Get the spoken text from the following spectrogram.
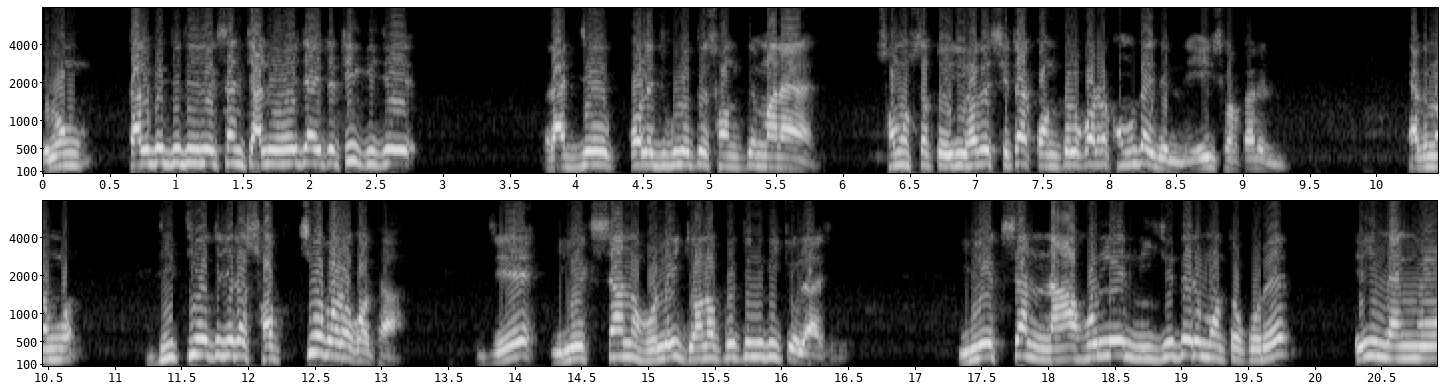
এবং কালকে যদি ইলেকশন চালু হয়ে যায়, এটা ঠিকই যে রাজ্যে কলেজগুলোতে মানে সমস্যা তৈরি হবে, সেটা কন্ট্রোল করার ক্ষমতা এদের নেই, এই সরকারের নেই। এক নম্বর। দ্বিতীয়ত যেটা সবচেয়ে বড় কথা, যে ইলেকশন হলেই জনপ্রতিনিধি চলে আসবে। ইলেকশন না হলে নিজেদের মতো করে এই ম্যাঙ্গো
